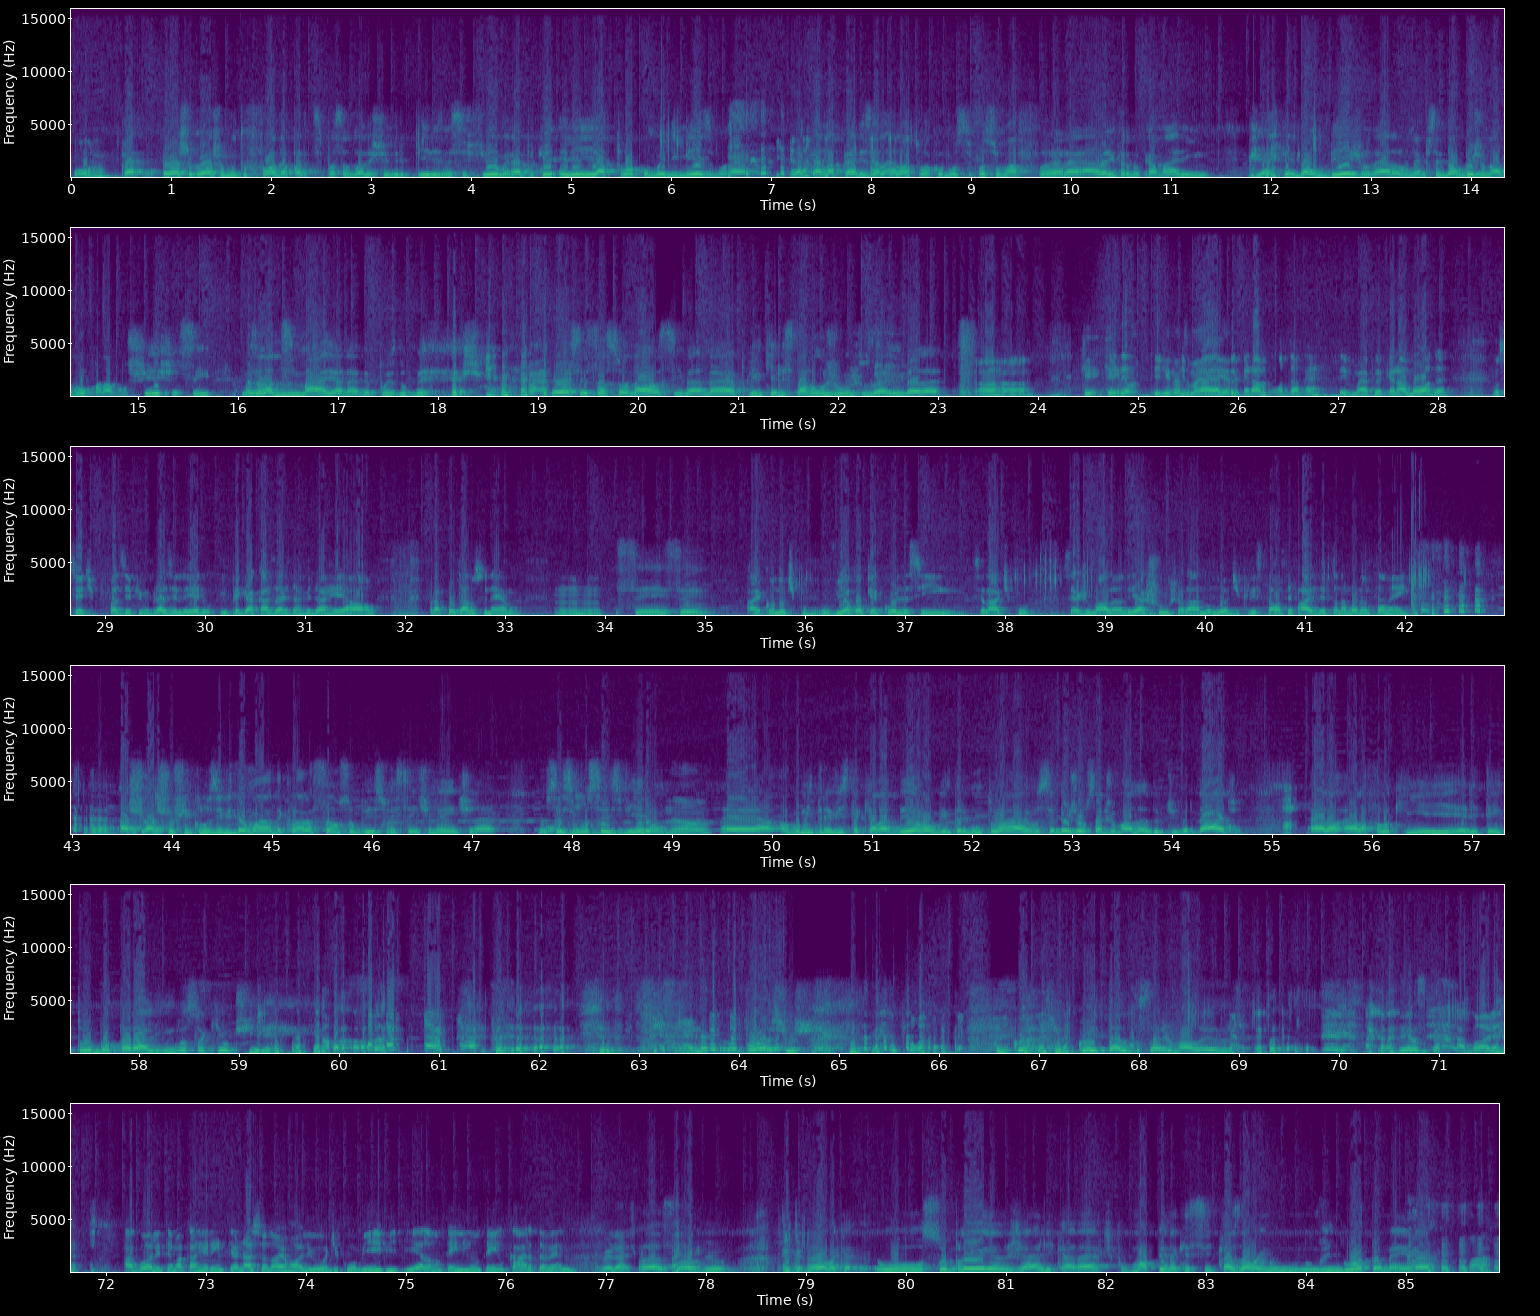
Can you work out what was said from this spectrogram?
Porra. Cara, eu acho, eu acho muito foda a participação do Alexandre Pires nesse filme, né? Porque ele atua como ele mesmo, né? E a Carla Pérez, ela, ela atua como se fosse uma fã, né? Ela entra no camarim e acho que ele dá um beijo nela. Eu não lembro se ele dá um beijo na boca ou na bochecha, assim. Mas ela desmaia, né? Depois do beijo. Eu acho sensacional, assim, na, na época em que eles estavam juntos ainda, né? Aham. Quem, quem, não, quem não teve uma época né? que era moda, né? Teve uma época que era moda você, tipo, fazer filme brasileiro e pegar casais da vida real pra botar no cinema. Uhum. Sim, sim. Aí quando eu, tipo, via qualquer coisa assim, sei lá, tipo, Sérgio Malandro e a Xuxa lá no Lua de Cristal, você faz, deve estar namorando também. É, a, a Xuxa, inclusive, deu uma declaração sobre isso recentemente, né? Não sei se Olha. vocês viram. Não, É, alguma entrevista que ela deu, alguém perguntou: Ah, você beijou o Sérgio Malandro de verdade? Ela, ela falou que ele tentou botar a língua, só que eu tirei. Pô, Xuxa. Co- Coitado do Sérgio Malandro. Deus, cara. Agora, agora ele tem uma carreira internacional em Hollywood com o MIB e ela não tem nenhum, tem o cara, tá vendo? É verdade, cara. Olha só, viu? É verdade, Não, mas cara. o Supla e Angélica, né? Tipo, uma pena que esse casal aí não, não vingou também, né? Ah,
